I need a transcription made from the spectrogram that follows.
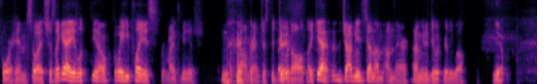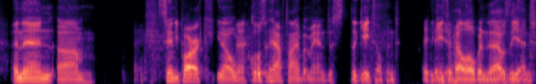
for him. So it's just like, yeah, you look, you know, the way he plays reminds me of Dombrandt just to do Right. it all. Like, yeah, the job needs done. I'm, I'm there. and I'm going to do it really well. Yep. And then um Sandy Park, you know, Meh. close at halftime, but man, just the gates opened. It- The gates of hell opened, and that was the end.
